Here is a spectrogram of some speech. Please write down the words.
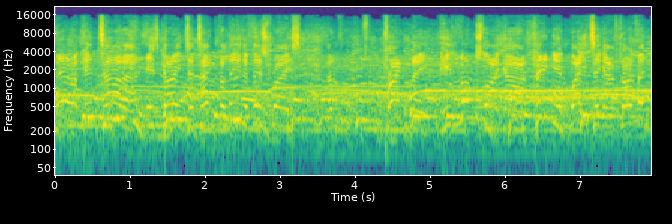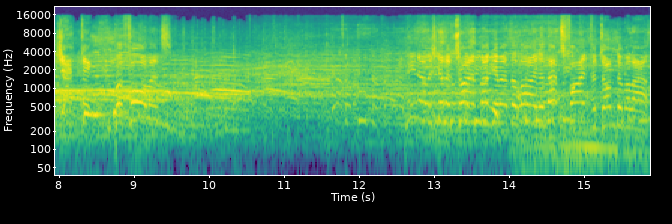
Nairo Quintana is going to take the lead of this race. And frankly, he looks like a king in waiting after a majestic performance. Pinot is going to try and mug him at the line, and that's fine for Tom Dumoulin.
